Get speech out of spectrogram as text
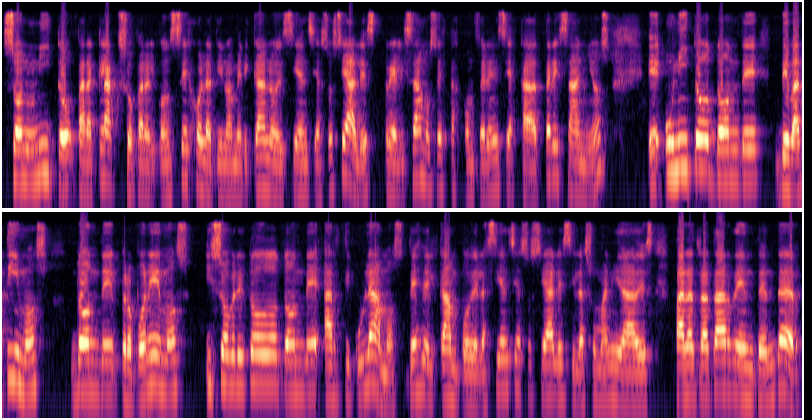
son un hito para Claxo, para el Consejo Latinoamericano de Ciencias Sociales. Realizamos estas conferencias cada tres años, eh, un hito donde debatimos, donde proponemos y sobre todo donde articulamos desde el campo de las ciencias sociales y las humanidades para tratar de entender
